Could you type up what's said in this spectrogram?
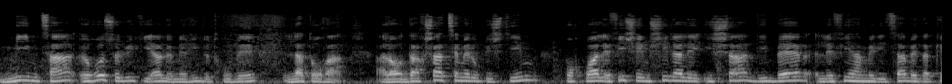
Mimtsa, heureux celui qui a le mérite de trouver la Torah. Alors, Darshat Pishtim, pourquoi les filles Shemshila les Isha Diber les filles Hamelitza Bedarke.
